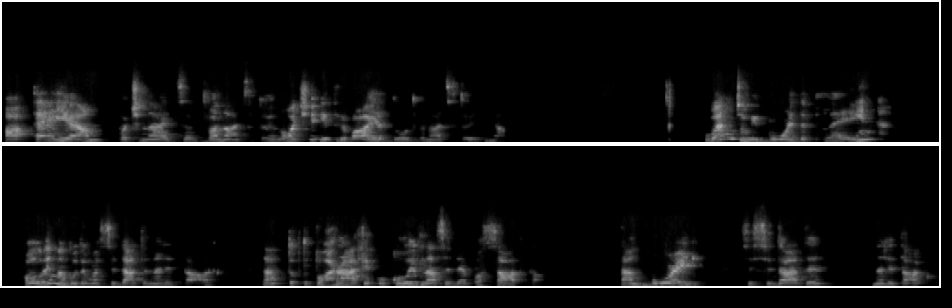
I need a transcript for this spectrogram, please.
А AM починається з 12 ночі і триває до 12 дня. When do we board the plane? Коли ми будемо сідати на літак, так? тобто по графіку, коли в нас іде посадка. Так? Board – це сідати на літак.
